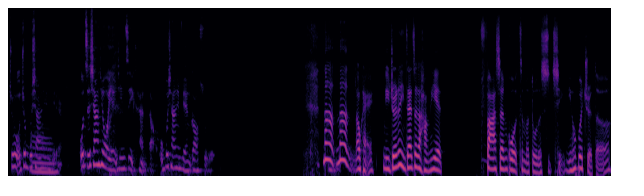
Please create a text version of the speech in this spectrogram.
就我就不相信别人。我只相信我眼睛自己看到，我不相信别人告诉我。那那 OK，你觉得你在这个行业发生过这么多的事情，你会不会觉得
